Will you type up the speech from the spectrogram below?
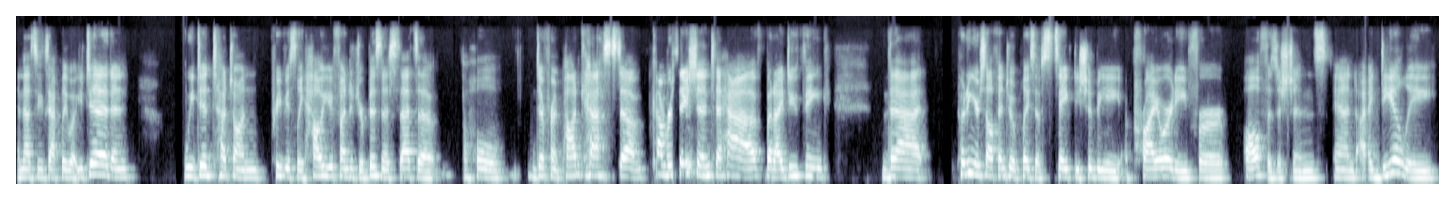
And that's exactly what you did. And we did touch on previously how you funded your business. That's a, a whole different podcast um, conversation to have. But I do think that putting yourself into a place of safety should be a priority for all physicians and ideally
